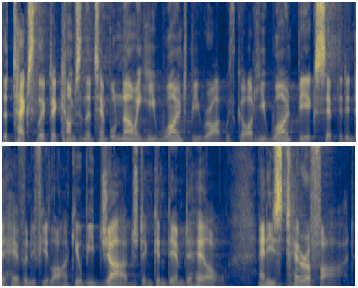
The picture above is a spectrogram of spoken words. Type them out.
The tax collector comes in the temple knowing he won't be right with God. He won't be accepted into heaven, if you like. He'll be judged and condemned to hell. And he's terrified.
